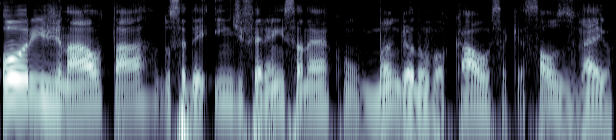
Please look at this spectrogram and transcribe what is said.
original, tá? Do CD Indiferença, né? Com manga no vocal, isso aqui é só os velhos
